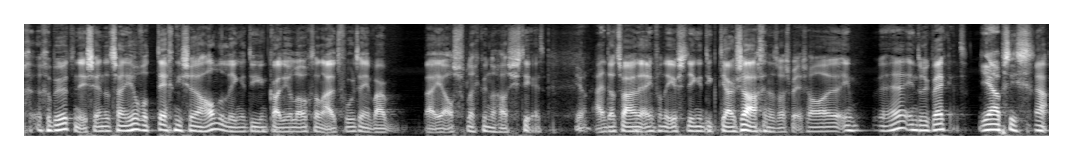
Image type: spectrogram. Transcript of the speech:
ge- gebeurtenissen. En dat zijn heel veel technische handelingen die een cardioloog dan uitvoert en waarbij je als verpleegkundige assisteert. Ja. En dat waren een van de eerste dingen die ik daar zag. En dat was best wel in- indrukwekkend. Ja, precies. Ja.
